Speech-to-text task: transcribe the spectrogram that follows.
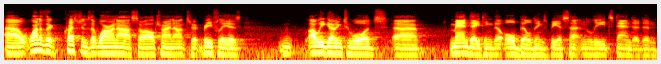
Uh, one of the questions that Warren asked, so I'll try and answer it briefly, is are we going towards uh, mandating that all buildings be a certain LEED standard? And,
